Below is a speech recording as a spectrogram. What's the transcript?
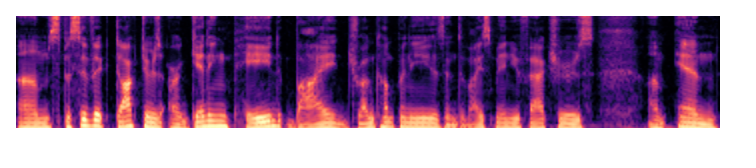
um, specific doctors are getting paid by drug companies and device manufacturers, um, and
